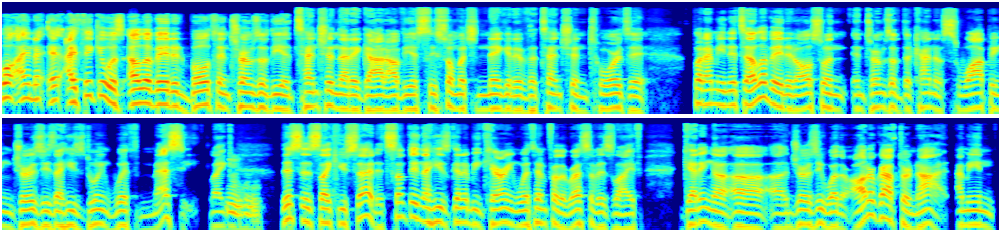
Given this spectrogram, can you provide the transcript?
Well, I I think it was elevated both in terms of the attention that it got, obviously so much negative attention towards it. But I mean, it's elevated also in, in terms of the kind of swapping jerseys that he's doing with Messi. Like Mhm. this is like you said, it's something that he's going to be carrying with him for the rest of his life, getting a, a, a jersey, whether autographed or not. I mean,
